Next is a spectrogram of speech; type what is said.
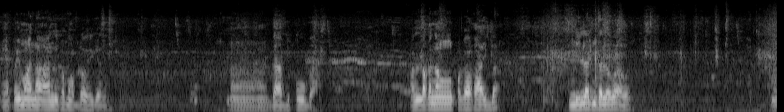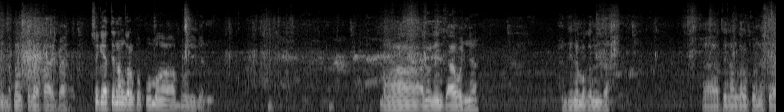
Ayan po yung mga naani ko mga vlogger. Na gabi po ba? Ang laki ng pagkakaiba. Nilan dalawa oh. Ang laki ng pagkakaiba. Sige, tinanggal ko po mga broigan. Mga ano na yung dahon niya. Hindi na maganda. Kaya tinanggal ko na siya.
